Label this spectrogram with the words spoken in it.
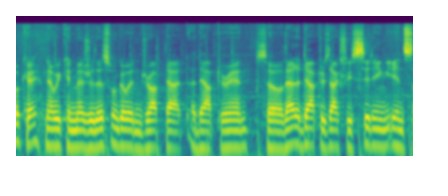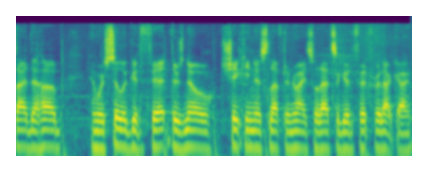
Okay, now we can measure this one. Go ahead and drop that adapter in. So that adapter is actually sitting inside the hub and we're still a good fit. There's no shakiness left and right, so that's a good fit for that guy.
